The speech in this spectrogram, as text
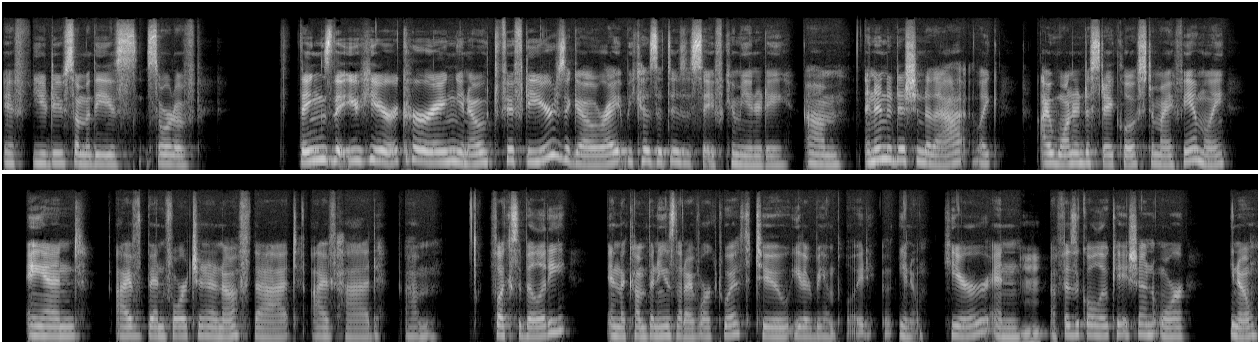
if you do some of these sort of things that you hear occurring, you know, 50 years ago, right? Because it is a safe community. Um, and in addition to that, like I wanted to stay close to my family, and I've been fortunate enough that I've had um, flexibility in the companies that I've worked with to either be employed, you know, here in Mhm. a physical location or, you know,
